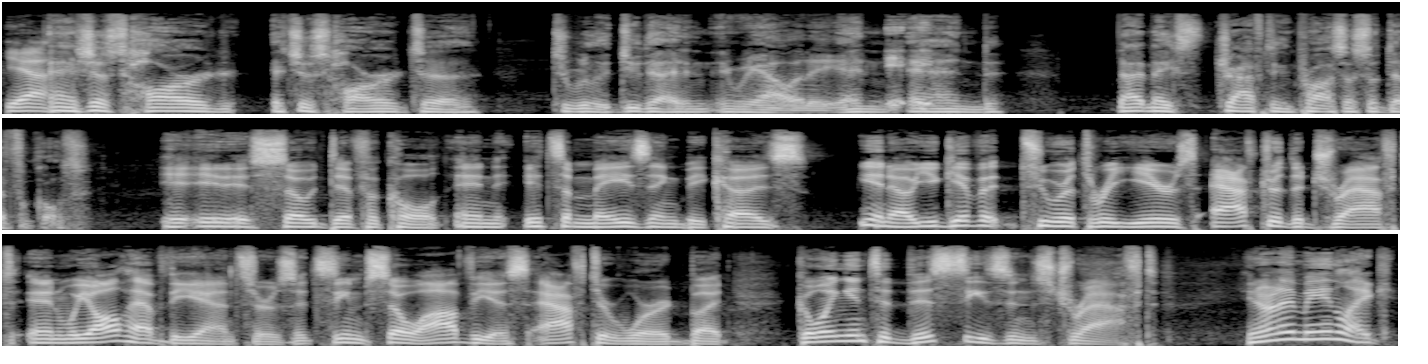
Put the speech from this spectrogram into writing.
Yeah. And it's just hard it's just hard to to really do that in, in reality. And and that makes drafting process so difficult. It, it is so difficult, and it's amazing because you know you give it two or three years after the draft, and we all have the answers. It seems so obvious afterward, but going into this season's draft, you know what I mean? Like,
